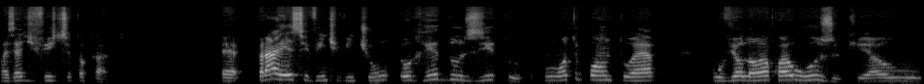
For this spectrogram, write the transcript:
mas é difícil de ser tocado. É, para esse 2021, eu reduzi tudo. Um outro ponto é o violão é qual eu uso, que é o,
